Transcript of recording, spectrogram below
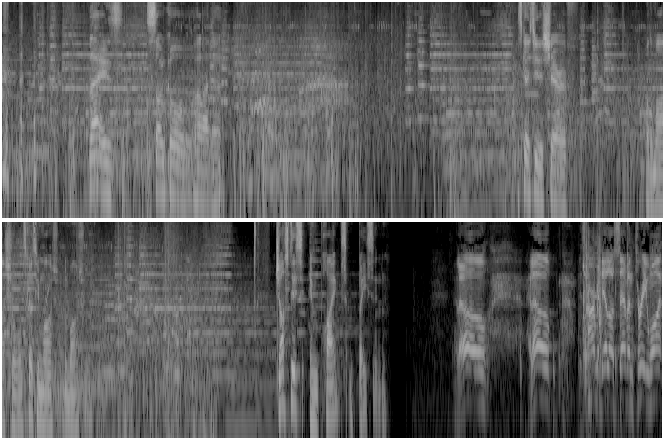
that is so cool. I like that. Let's go see the sheriff. Or the marshal. Let's go see marshal, the marshal. Justice in Pikes Basin. Hello? Hello? It's Armadillo 731.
